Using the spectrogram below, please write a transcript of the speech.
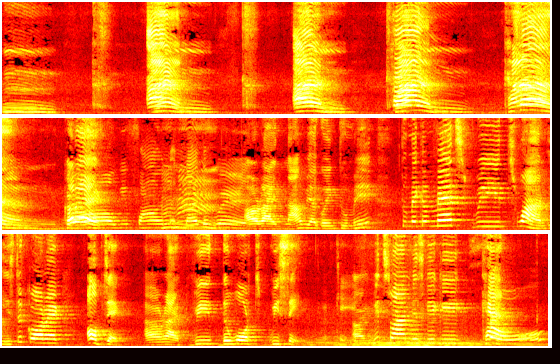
mm, an, an, Can. can. Correct. We found another Mhm. word. All right, now we are going to make to make a match which one is the correct object. All right, with the word we say. Okay. All right, which one, Miss Kiki? Cat. So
